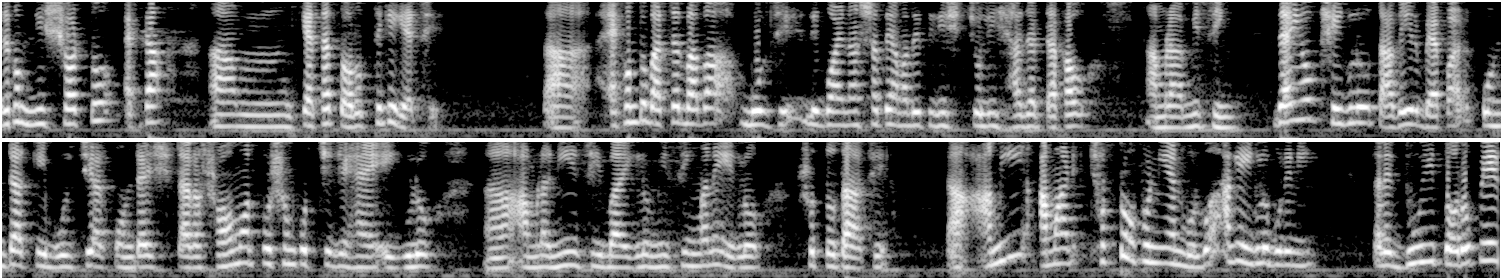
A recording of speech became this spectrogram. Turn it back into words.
এরকম নিঃশর্ত একটা ক্যাতার তরফ থেকে গেছে। তা এখন তো বাচ্চার বাবা বলছে যে গয়নার সাথে আমাদের তিরিশ, চল্লিশ হাজার টাকাও আমরা মিসিং যাই হোক, সেগুলো তাদের ব্যাপার, কোনটা কে বলছে আর কোনটায় তারা সহমত পোষণ করছে যে হ্যাঁ এইগুলো আমরা নিয়েছি বা এগুলো মিসিং মানে এগুলো সত্যতা আছে। আমি আমার ছোট্ট ওপিনিয়ন বলব, আগে এগুলো বলে নিই। তাহলে দুই তরফের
